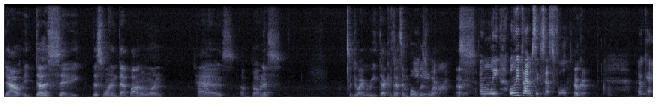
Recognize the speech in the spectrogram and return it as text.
Now it does say this one, that bottom one, has a bonus. But do I read that? Because that's in bold you as well. not. Okay. Only only if I'm successful. Okay. Okay.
